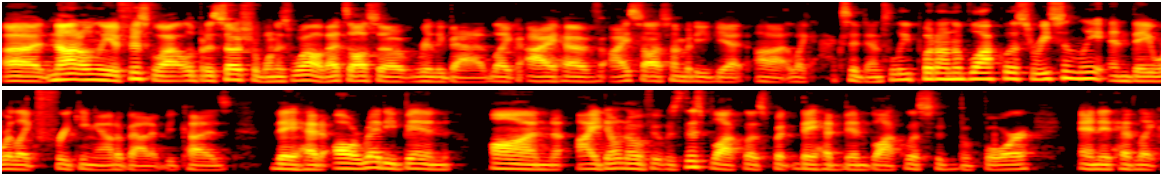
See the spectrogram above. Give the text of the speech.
uh, not only a fiscal outlet but a social one as well. That's also really bad. Like i have i saw somebody get uh, like accidentally put on a block list recently and they were like freaking out about it because they had already been on i don't know if it was this block list but they had been blocklisted before and it had like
